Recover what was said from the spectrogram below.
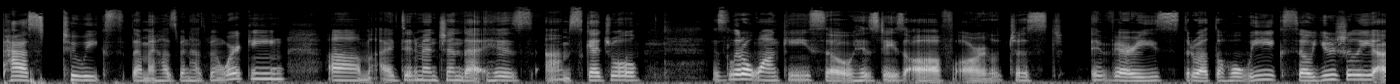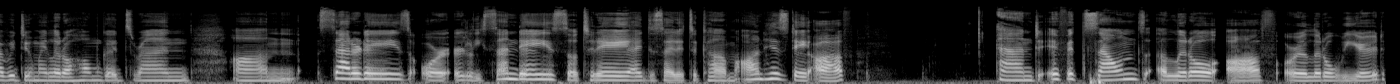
past two weeks that my husband has been working. Um, I did mention that his um, schedule is a little wonky, so his days off are just it varies throughout the whole week. So usually I would do my little home goods run on Saturdays or early Sundays. So today I decided to come on his day off. And if it sounds a little off or a little weird,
